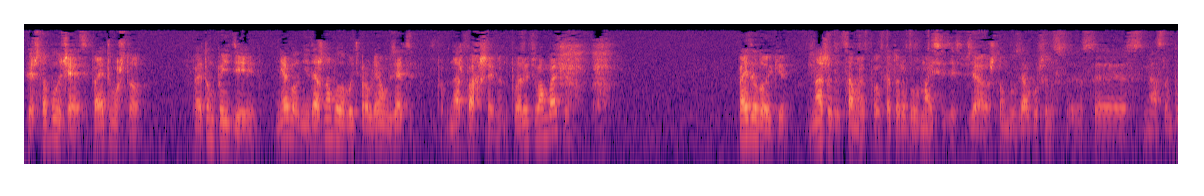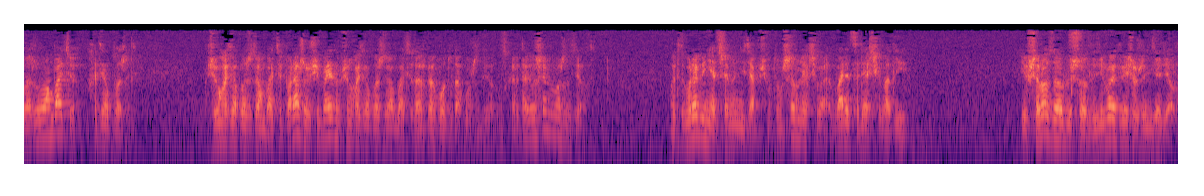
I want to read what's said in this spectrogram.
Теперь, что получается? Поэтому что? Поэтому, по идее, не, было, не должно было быть проблемы взять наш пахшемен, положить в амбатию. По этой логике, наш этот самый, который был в массе здесь, взял, что он был, взял кувшин с, с, с мясом, положил в амбатию, хотел положить. Почему хотел положить в амбатию? Параша очень понятно, почему хотел положить в амбатию. Даже как воду так можно делать. Он сказал, так же шемен можно сделать. Говорит, в рэбе нет, шемен нельзя. Почему? Потому что шемен легче, варится легче воды. И в широ за обешо. Для него эту вещь уже нельзя делать.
